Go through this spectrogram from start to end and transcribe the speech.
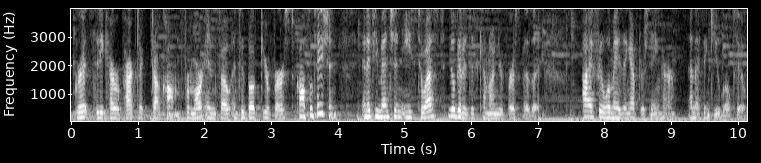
gritcitychiropractic.com, for more info and to book your first consultation. And if you mention East to West, you'll get a discount on your first visit. I feel amazing after seeing her, and I think you will too.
